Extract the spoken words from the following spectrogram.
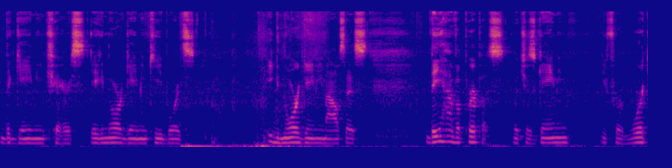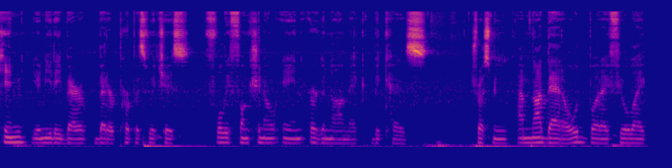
the gaming chairs, ignore gaming keyboards, ignore gaming mouses. They have a purpose, which is gaming. If you're working, you need a better, better purpose, which is fully functional and ergonomic because trust me i'm not that old but i feel like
